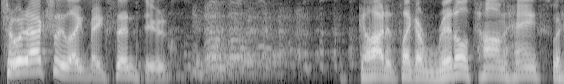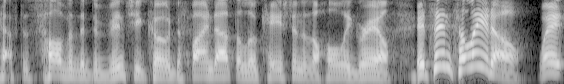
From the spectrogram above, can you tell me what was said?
So it actually like makes sense, dude. God, it's like a riddle Tom Hanks would have to solve in the Da Vinci Code to find out the location of the Holy Grail. It's in Toledo. Wait,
